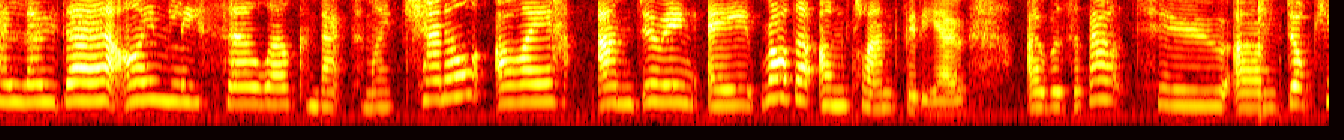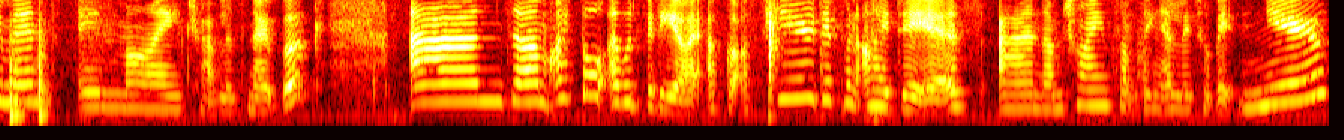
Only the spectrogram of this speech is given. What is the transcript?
Hello there, I'm Lisa. Welcome back to my channel. I am doing a rather unplanned video. I was about to um, document in my traveler's notebook and um, I thought I would video it. I've got a few different ideas and I'm trying something a little bit new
